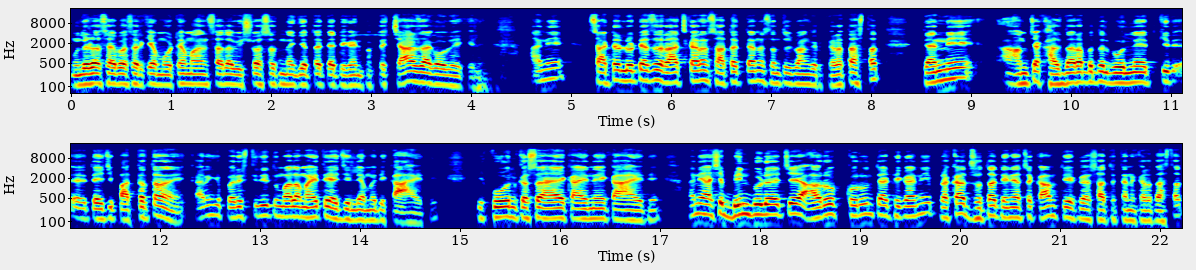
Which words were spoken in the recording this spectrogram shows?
मुंदडा साहेबासारख्या मोठ्या माणसाला विश्वासात न घेता त्या ठिकाणी फक्त चार जागा उभ्या केल्या आणि साठलोट्याचं राजकारण सातत्यानं संतोष बांगर करत असतात. त्यांनी आमच्या खासदाराबद्दल बोलणे इतकी त्याची पात्रता नाही. कारण की परिस्थिती तुम्हाला माहिती आहे या जिल्ह्यामध्ये काय आहे ते. की कोण कसं आहे काय नाही काय आहे ते. आणि असे बिनबुड्याचे आरोप करून त्या ठिकाणी प्रकाश झोतात येण्याचं काम ते सातत्यानं करत असतात.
